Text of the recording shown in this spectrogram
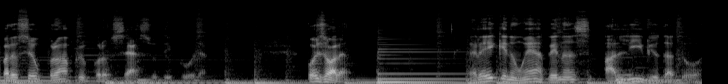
para o seu próprio processo de cura. Pois olha, Reiki não é apenas alívio da dor.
